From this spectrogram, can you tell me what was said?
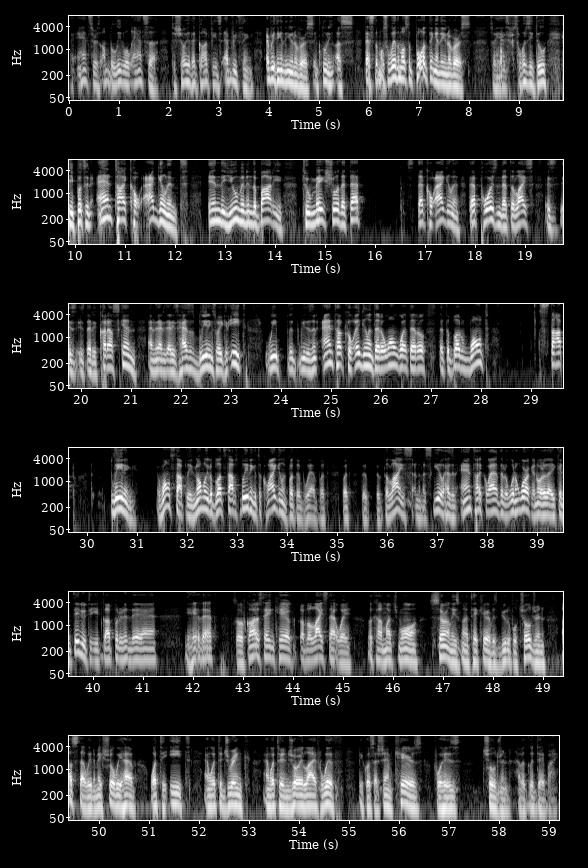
The answer is unbelievable answer to show you that God feeds everything, everything in the universe, including us. That's the most, we're the most important thing in the universe. So he has, so what does he do? He puts an anticoagulant in the human, in the body, to make sure that that that coagulant, that poison that the lice is, is, is that it cut out skin and that, that it has us bleeding so he could eat. We, we there's an anticoagulant that it won't work, that that the blood won't stop bleeding. It won't stop bleeding. Normally, the blood stops bleeding. It's a coagulant, but the but but the, the, the lice and the mosquito has an anticoagulant that it wouldn't work in order that he continued to eat. God put it in there. You hear that? So if God is taking care of the lice that way, look how much more certainly He's going to take care of His beautiful children, us that way, to make sure we have what to eat and what to drink and what to enjoy life with, because Hashem cares for His children. Have a good day. Bye.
